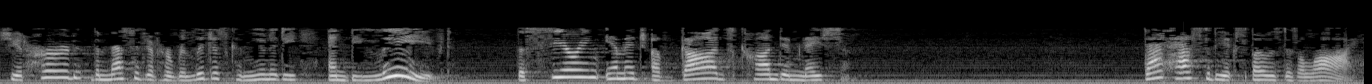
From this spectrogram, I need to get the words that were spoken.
She had heard the message of her religious community and believed the searing image of God's condemnation. That has to be exposed as a lie.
